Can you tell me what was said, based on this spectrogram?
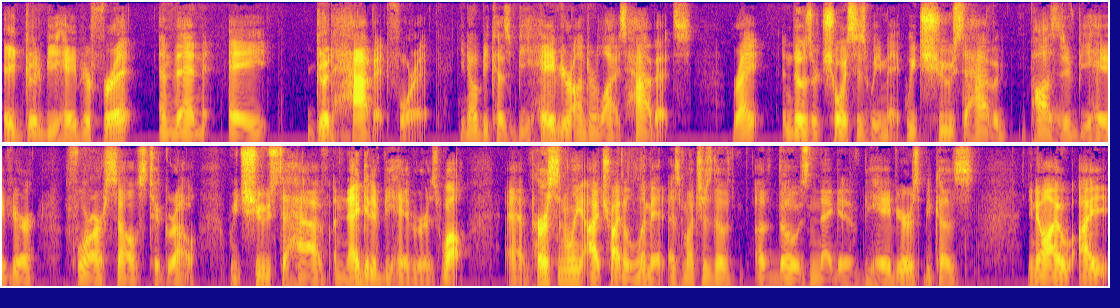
a good behavior for it and then a good habit for it, you know, because behavior underlies habits, right? And those are choices we make. We choose to have a positive behavior for ourselves to grow. We choose to have a negative behavior as well. And personally, I try to limit as much as the of those negative behaviors because, you know, I I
